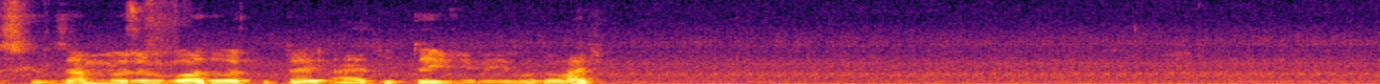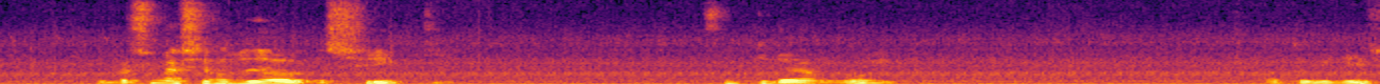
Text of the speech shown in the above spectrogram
Skręcamy, możemy wyładować tutaj, ale tutaj nie będzie ładować. Zobaczymy jak się hodują świnki. Świnki dają gnój. Warto widzieć.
